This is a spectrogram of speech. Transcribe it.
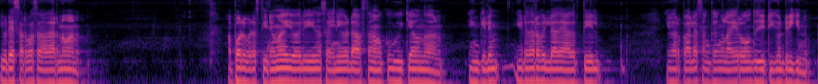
ഇവിടെ സർവസാധാരണമാണ്. അപ്പോൾ ഇവിടെ സ്ഥിരമായി ജോലി ചെയ്യുന്ന സൈനികരുടെ അവസ്ഥ നമുക്ക് ഊഹിക്കാവുന്നതാണ്. എങ്കിലും ഇടതടവില്ലാതെ അതിർത്തിയിൽ ഇവർ പല സംഘങ്ങളായി റോന്തു ചുറ്റിക്കൊണ്ടിരിക്കുന്നു.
